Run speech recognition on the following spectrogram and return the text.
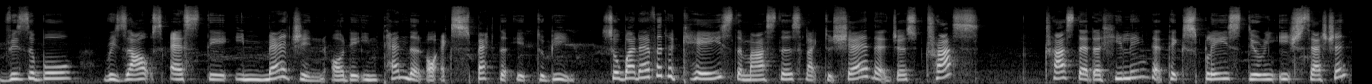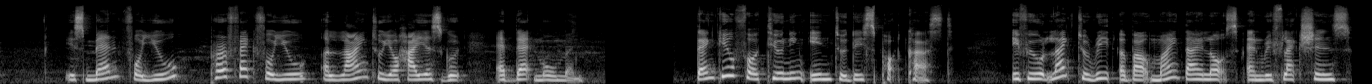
visible results as they imagine or they intended or expected it to be. So whatever the case, the masters like to share that just trust, trust that the healing that takes place during each session is meant for you perfect for you, aligned to your highest good at that moment. Thank you for tuning in to this podcast. If you would like to read about my dialogues and reflections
